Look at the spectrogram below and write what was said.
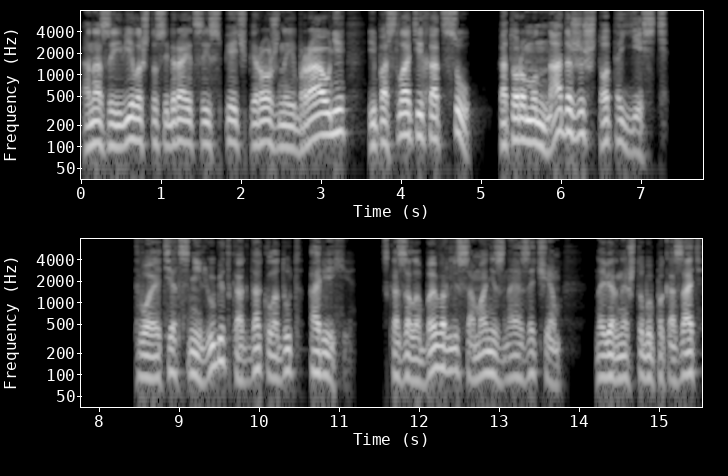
Она заявила, что собирается испечь пирожные брауни и послать их отцу, которому надо же что-то есть. «Твой отец не любит, когда кладут орехи», — сказала Беверли, сама не зная зачем, наверное, чтобы показать,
